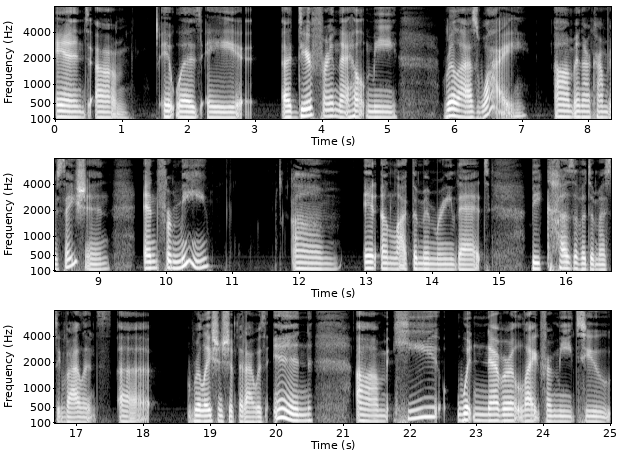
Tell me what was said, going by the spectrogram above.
And, um, it was a a dear friend that helped me realize why um, in our conversation. And for me, um, it unlocked the memory that because of a domestic violence uh, relationship that I was in, um, he would never like for me to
